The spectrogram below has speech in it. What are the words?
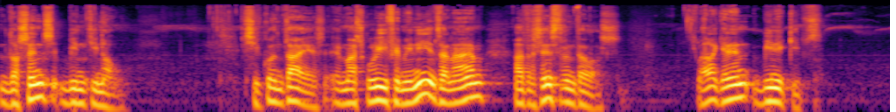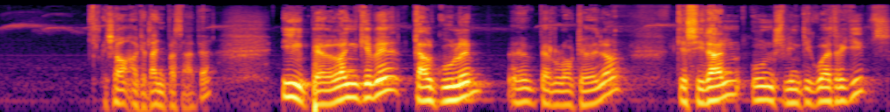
229. Si comptaves masculí i femení, ens anàvem a 332. Vale? Que eren 20 equips. Això aquest any passat, eh? I per l'any que ve calculem, eh, per lo que d'allò, que seran uns 24 equips.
